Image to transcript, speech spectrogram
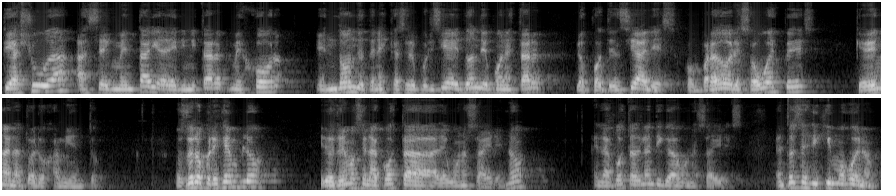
te ayuda a segmentar y a delimitar mejor en dónde tenés que hacer publicidad y dónde pueden estar los potenciales compradores o huéspedes que vengan a tu alojamiento. Nosotros, por ejemplo, lo tenemos en la costa de Buenos Aires, ¿no? En la costa atlántica de Buenos Aires. Entonces dijimos, bueno,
